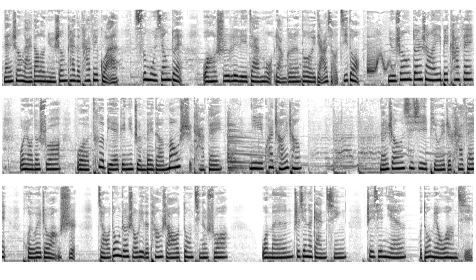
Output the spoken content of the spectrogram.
男生来到了女生开的咖啡馆，四目相对，往事历历在目，两个人都有一点小激动。女生端上来一杯咖啡，温柔地说：“我特别给你准备的猫屎咖啡，你快尝一尝。”男生细细品味着咖啡，回味着往事，搅动着手里的汤勺，动情地说：“我们之间的感情，这些年我都没有忘记。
